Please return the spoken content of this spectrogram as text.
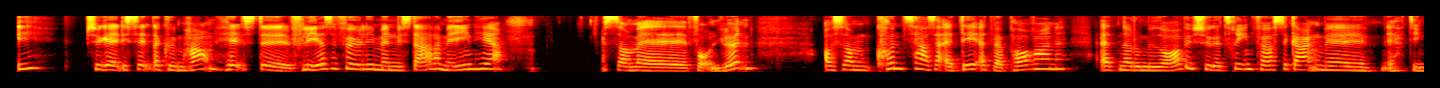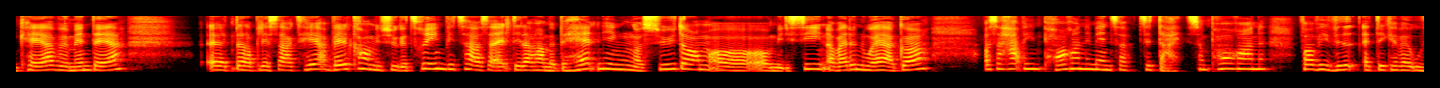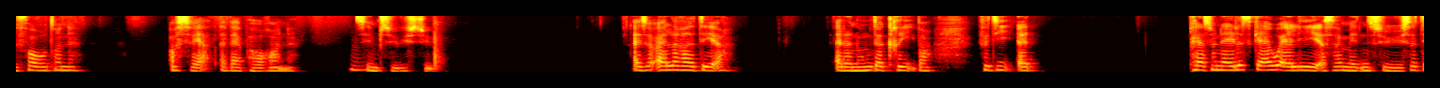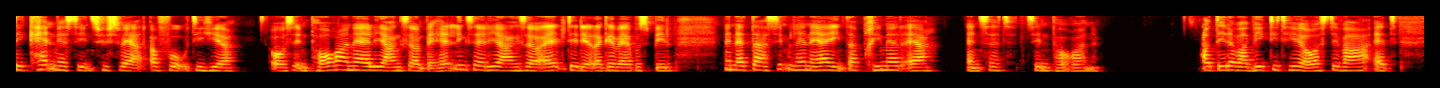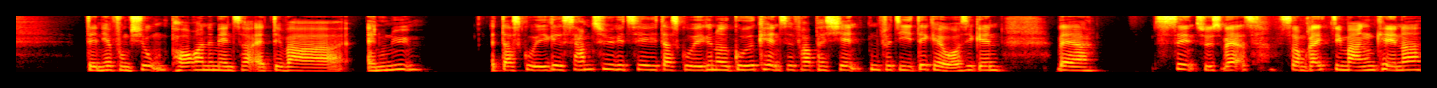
i Psykiatrisk Center København. Helst øh, flere selvfølgelig, men vi starter med en her, som øh, får en løn, og som kun tager sig af det at være pårørende, at når du møder op i psykiatrien første gang med ja, din kære, hvem end det er, der bliver sagt her, velkommen i psykiatrien, vi tager os af alt det, der har med behandlingen og sygdom og, og medicin og hvad det nu er at gøre. Og så har vi en pårørende mentor til dig som pårørende, for vi ved, at det kan være udfordrende og svært at være pårørende mm. til en psykisk syg. Altså allerede der er der nogen, der griber, fordi at personalet skal jo alliere sig med den syge, så det kan være sindssygt svært at få de her, også en pårørende alliance og en behandlingsalliance og alt det der, der kan være på spil. Men at der simpelthen er en, der primært er ansat til den pårørende. Og det, der var vigtigt her også, det var, at den her funktion, pårørende mentor, at det var anonym, at der skulle ikke samtykke til, der skulle ikke noget godkendelse fra patienten, fordi det kan jo også igen være sindssygt svært, som rigtig mange kender.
